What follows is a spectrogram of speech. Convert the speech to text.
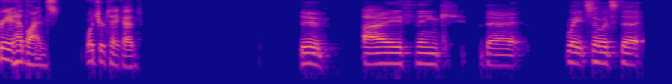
create headlines. What's your take, Ed? Dude, I think that wait, so it's the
